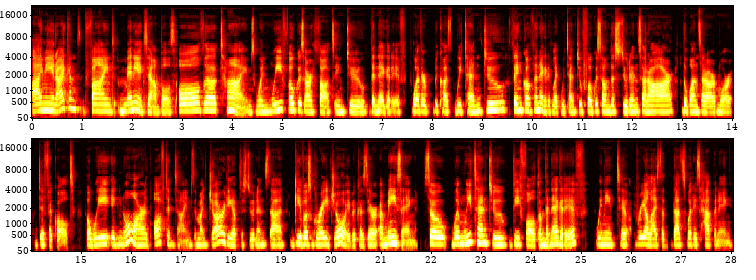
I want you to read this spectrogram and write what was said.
I mean, I can find many examples all the times when we focus our thoughts into the negative, whether because we tend to think of the negative, like we tend to focus on the students that are the ones that are more difficult but we ignore oftentimes the majority of the students that give us great joy because they're amazing. So when we tend to default on the negative, we need to realize that that's what is happening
